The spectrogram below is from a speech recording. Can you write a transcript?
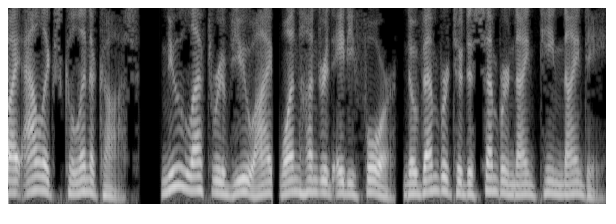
by Alex Callinicos. New Left Review I, 184, November to December 1990.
